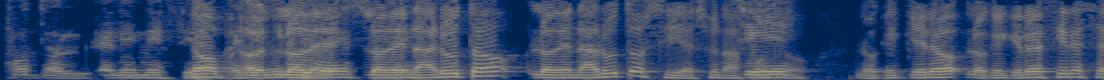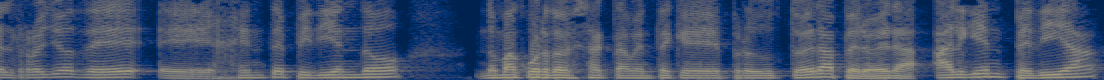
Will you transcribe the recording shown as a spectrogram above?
foto el, el inicio. No, El inicio lo de, es, lo de Naruto, lo de Naruto sí es una Sí. foto. Lo que quiero, lo que quiero decir es el rollo de eh, gente pidiendo, no me acuerdo exactamente qué producto era, pero era alguien pedía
